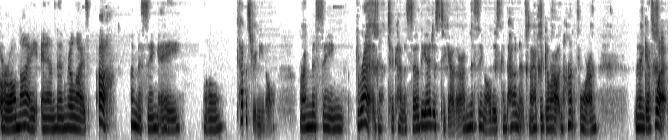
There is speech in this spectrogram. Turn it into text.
or all night and then realize oh i'm missing a little tapestry needle or i'm missing thread to kind of sew the edges together i'm missing all these components and i have to go out and hunt for them and then guess what?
